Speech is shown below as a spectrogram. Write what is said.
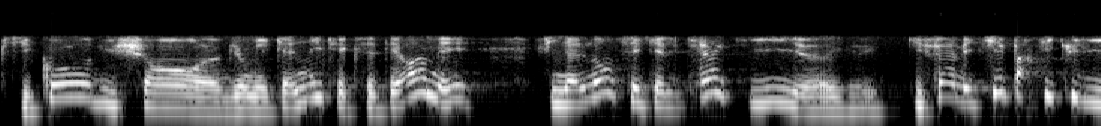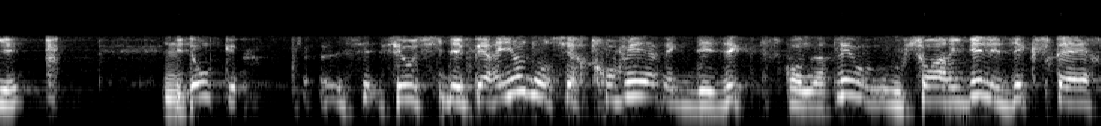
psycho, du champ biomécanique, etc. Mais finalement, c'est quelqu'un qui, euh, qui fait un métier particulier. Hmm. Et donc, c'est aussi des périodes où on s'est retrouvé avec des ce qu'on appelait où sont arrivés les experts.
